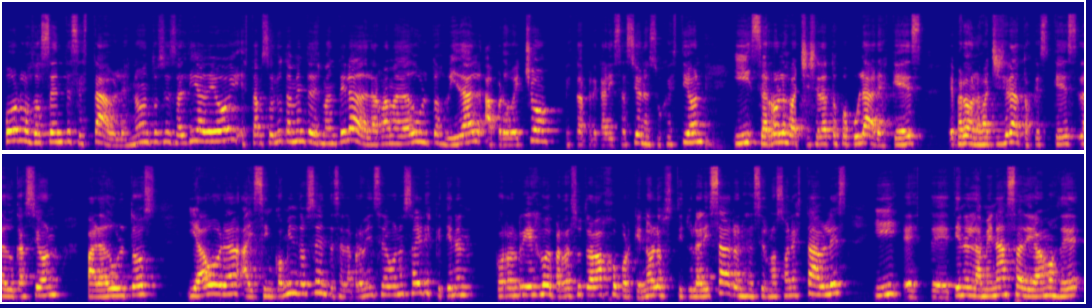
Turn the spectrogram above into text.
por los docentes estables, ¿no? Entonces, al día de hoy está absolutamente desmantelada la rama de adultos. Vidal aprovechó esta precarización en su gestión y cerró los bachilleratos populares, que es, eh, perdón, los bachilleratos, que es, que es la educación para adultos. Y ahora hay 5.000 docentes en la provincia de Buenos Aires que tienen, corren riesgo de perder su trabajo porque no los titularizaron, es decir, no son estables y este, tienen la amenaza, digamos, de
